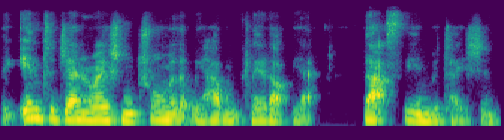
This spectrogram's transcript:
the intergenerational trauma that we haven't cleared up yet. That's the invitation.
